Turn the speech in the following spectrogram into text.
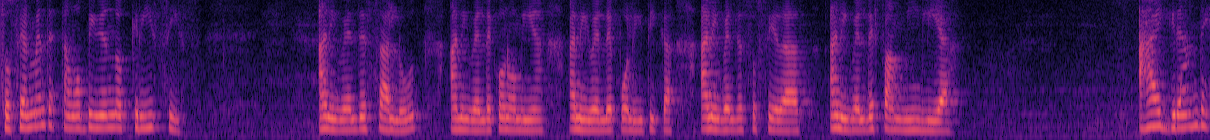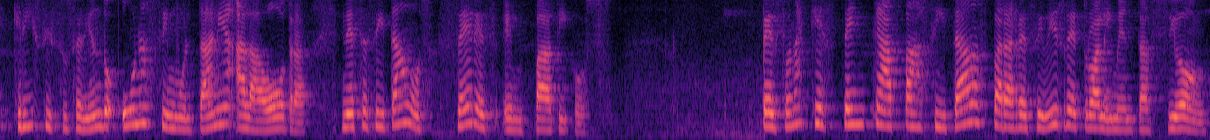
Socialmente estamos viviendo crisis a nivel de salud, a nivel de economía, a nivel de política, a nivel de sociedad, a nivel de familia. Hay grandes crisis sucediendo una simultánea a la otra. Necesitamos seres empáticos. Personas que estén capacitadas para recibir retroalimentación.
